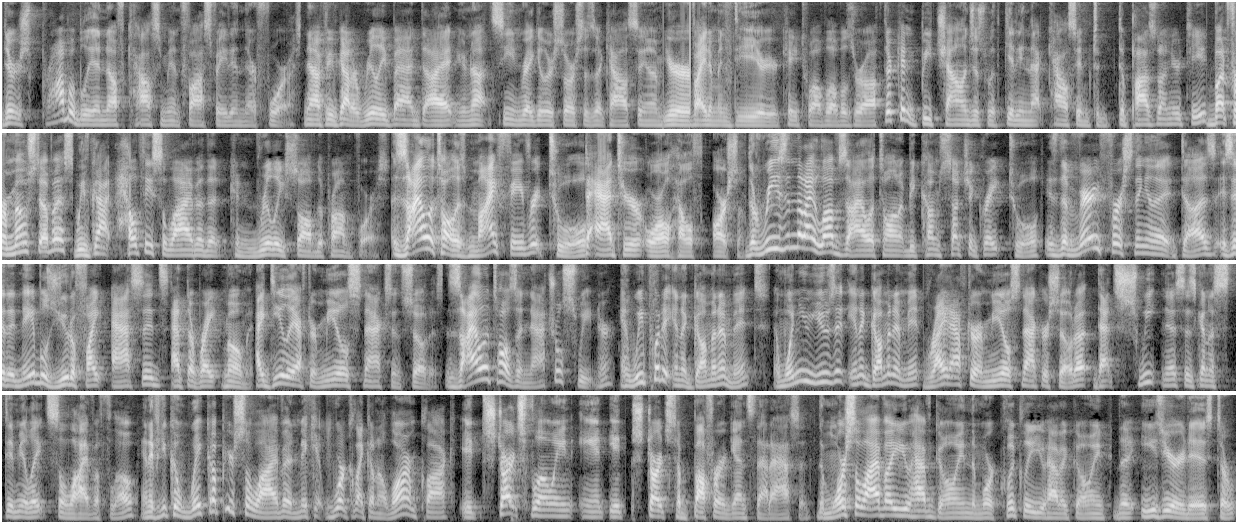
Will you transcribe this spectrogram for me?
there's probably enough calcium and phosphate in there for us. Now, if you've got a really bad diet and you're not seeing regular sources of calcium, your vitamin D or your K12 levels are off, there can be challenges with getting that calcium to deposit on your teeth. But for most of us, we've got healthy saliva that can really solve the problem for us. Xylitol is my favorite tool to add to your oral health arsenal. The reason that I love xylitol and it becomes such a great tool is the very first thing that it does is it enables you to fight acids at the right moment, ideally after meals, snacks, and sodas. Xylitol is a natural sweetener, and we put it in a gum and a mint. And when you use it in a gum and a mint right after a meal, snack, or soda, that sweetness is gonna stimulate saliva flow. And if you can wake up your saliva and make it work like an alarm clock, it starts flowing and it starts to buffer against that acid. The more saliva you have going, the more quickly you have it going, the easier it is to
